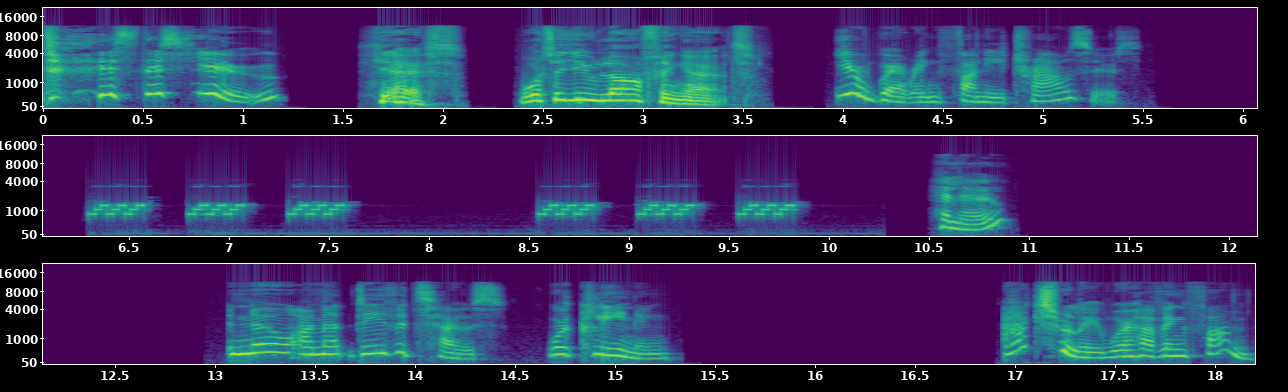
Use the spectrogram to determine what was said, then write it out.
Is this you? Yes. What are you laughing at? You're wearing funny trousers. Hello? No, I'm at David's house. We're cleaning. Actually, we're having fun.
